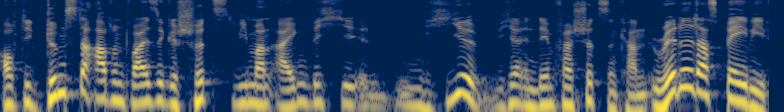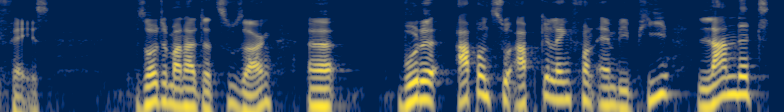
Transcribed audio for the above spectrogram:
auf die dümmste Art und Weise geschützt, wie man eigentlich hier, hier in dem Fall schützen kann. Riddle, das Babyface, sollte man halt dazu sagen, äh, wurde ab und zu abgelenkt von MVP, landet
